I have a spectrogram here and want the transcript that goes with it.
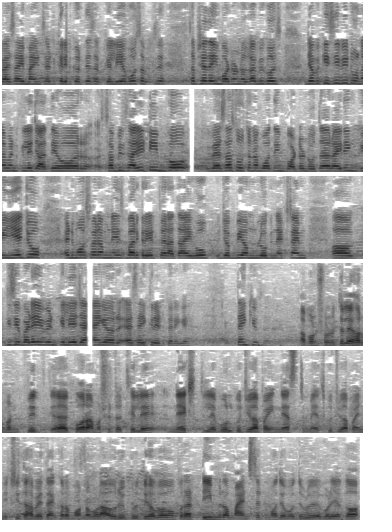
वैसा ही माइंडसेट क्रिएट करते हैं सबके लिए, वो सबसे सबसे ज़्यादा इंपॉर्टेंट होगा। बिकॉज़ जब किसी भी टूर्नामेंट के लिए जाते हो और सभी सारी टीम को वैसा सोचना बहुत इंपॉर्टेंट होता है आई थिंक ये जो एटमोसफेयर हमने इस बार क्रिएट करा था आई होप जब भी हम लोग नेक्स्ट टाइम किसी बड़े इवेंट के लिए जाएँगे और ऐसा ही क्रिएट करेंगे। थैंक यू सर आपन शुणुले हरमनप्रीत कौर आम सहित थे नेक्स्ट लेवल को जीवाई नेक्स्ट मैच को जीवाई निश्चित भाव मनोबल आहरी वृद्धि हे और पूरा टीम रैंडसेट बदलू एभली एक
